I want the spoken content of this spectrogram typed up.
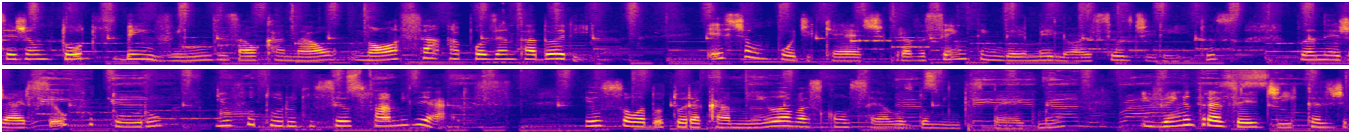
Sejam todos bem-vindos ao canal Nossa Aposentadoria. Este é um podcast para você entender melhor seus direitos, planejar seu futuro e o futuro dos seus familiares. Eu sou a doutora Camila Vasconcelos Domingues Bergman e venho trazer dicas de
